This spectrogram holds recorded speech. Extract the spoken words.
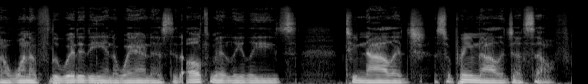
uh, one of fluidity and awareness that ultimately leads to knowledge, supreme knowledge of self.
